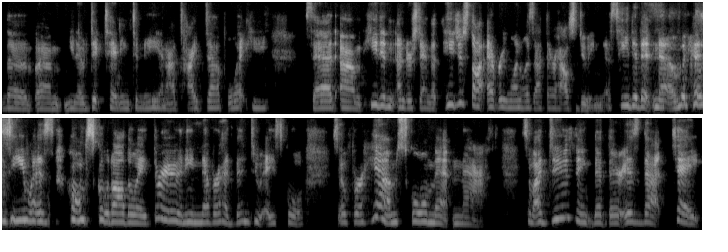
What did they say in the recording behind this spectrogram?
the, um, you know, dictating to me, and I typed up what he said um, he didn't understand that he just thought everyone was at their house doing this he didn't know because he was homeschooled all the way through and he never had been to a school so for him school meant math so i do think that there is that take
